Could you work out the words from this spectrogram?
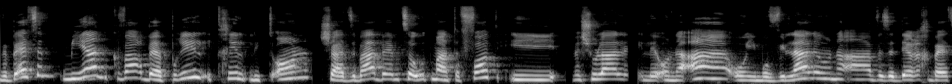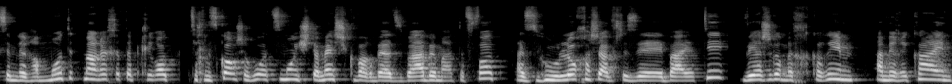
ובעצם מיד כבר באפריל התחיל לטעון שההצבעה באמצעות מעטפות היא משולה להונאה או היא מובילה להונאה וזה דרך בעצם לרמות את מערכת הבחירות. צריך לזכור שהוא עצמו השתמש כבר בהצבעה במעטפות אז הוא לא חשב שזה בעייתי ויש גם מחקרים אמריקאים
